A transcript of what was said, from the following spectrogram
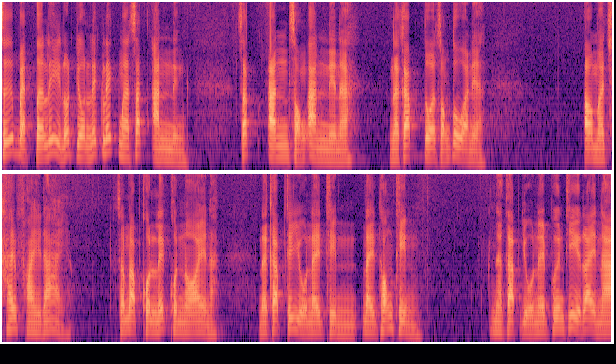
ซื้อแบตเตอรี่รถยนต์เล็ก ๆ มาสักอันหนึ่งสักอันสองอันเนี่ยนะนะครับตัวสองตัวเนี่ยเอามาใช้ไฟได้สำหรับคนเล็กคนน้อยนะนะครับที่อยู่ในถิ่นในท้องถิ่นนะครับอยู่ในพื้นที่ไร่นา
